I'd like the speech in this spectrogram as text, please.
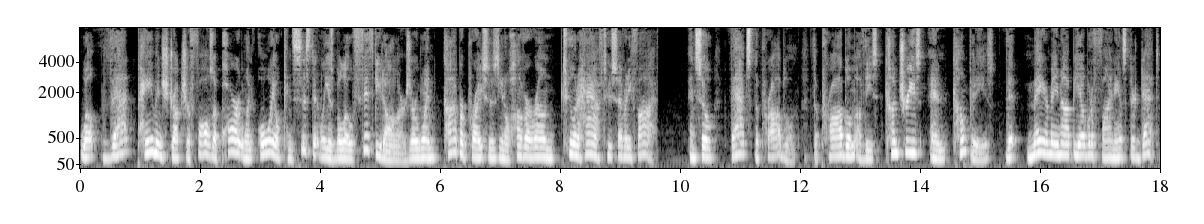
well, that payment structure falls apart when oil consistently is below $50 or when copper prices, you know, hover around two and a half, 275. And so that's the problem. The problem of these countries and companies that may or may not be able to finance their debt.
